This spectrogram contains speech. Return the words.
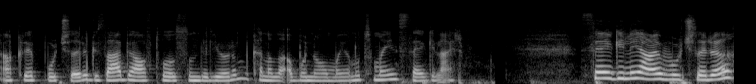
akrep burçları güzel bir hafta olsun diliyorum. Kanala abone olmayı unutmayın. Sevgiler. Sevgili yay burçları,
